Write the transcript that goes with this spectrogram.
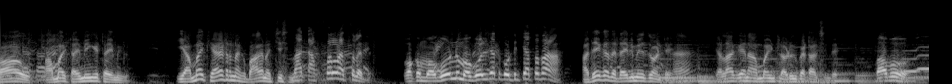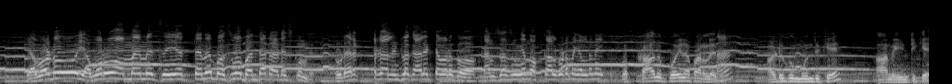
వావ్ అమ్మాయి టైమింగ్ టైమింగ్ ఈ అమ్మాయి క్యారెక్టర్ నాకు బాగా నచ్చేసింది. నాకు అస్సలు నచ్చలేదు. ఒక మగోడిని మగోళ్ళ చేత కొట్టించేస్తుందా అదే కదా డైనమిజం అంటే? ఎలాగైనా అమ్మాయి ఇంట్లో అడుగు పెట్టాల్సిందే. బాబు ఎవడో ఎవరో అమ్మాయి మీద చేయొత్తేనే బస్సులో బంతాట ఆడేసుకుంది. నువ్వు డైరెక్ట్గా ఇంట్లో కాలెట్టే వరకు కన్సెషన్ కింద ఒక్కలు కూడా మిగలదు నీకు. ఒక్క కాలు పోయినా పర్లేదు? అడుగు ముందుకే ఆమె ఇంటికే.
